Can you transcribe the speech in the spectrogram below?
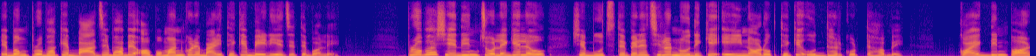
এবং প্রভাকে বাজেভাবে অপমান করে বাড়ি থেকে বেরিয়ে যেতে বলে। প্রভা সেদিন চলে গেলেও সে বুঝতে পেরেছিল নদীকে এই নরক থেকে উদ্ধার করতে হবে। কয়েকদিন পর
